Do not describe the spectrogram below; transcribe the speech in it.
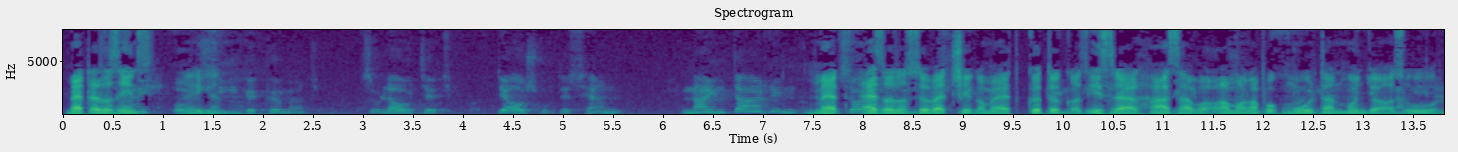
Mert ez az én... Igen. Mert ez az a szövetség, amelyet kötök az Izrael házával ama napok múltán, mondja az Úr.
